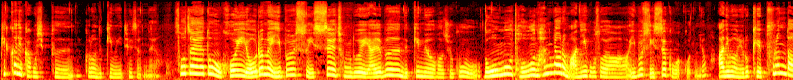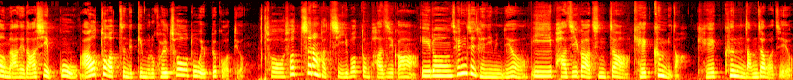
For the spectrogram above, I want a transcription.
피크닉 가고 싶은 그런 느낌이 들지 않나요? 소재도 거의 여름에 입을 수 있을 정도의 얇은 느낌이어가지고 너무 더운 한여름 안 입어서야 입을 수 있을 것 같거든요? 아니면 이렇게 푸른 다음에 안에 나시 입고 아우터 같은 느낌으로 걸쳐도 예쁠 것 같아요. 저 셔츠랑 같이 입었던 바지가 이런 생지 데님인데요. 이 바지가 진짜 개 큽니다. 개 큰 남자 바지예요.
